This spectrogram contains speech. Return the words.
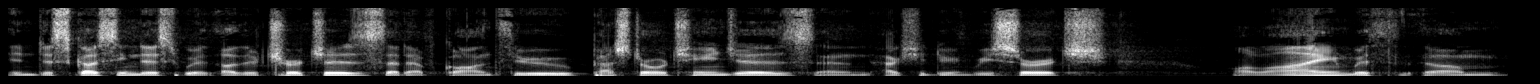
in discussing this with other churches that have gone through pastoral changes and actually doing research online with um,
